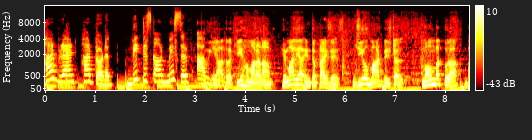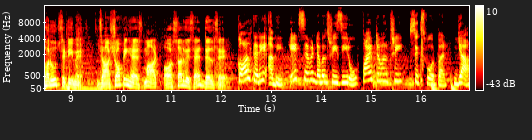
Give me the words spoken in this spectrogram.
हर ब्रांड हर प्रोडक्ट बिग डिस्काउंट में सिर्फ़ तो आपके लिए। याद रखिए हमारा नाम Himalaya enterprises Jio mart digital Mohammadpura Bharuch city में जहाँ शॉपिंग है स्मार्ट और सर्विस है दिल से। कॉल करें अभी eight seven double three zero five double three six four पर या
